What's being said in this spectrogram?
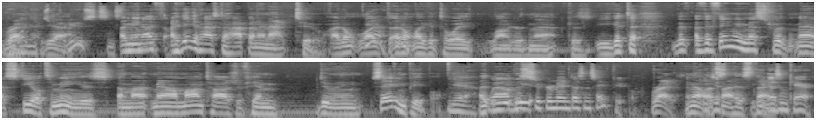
Right. Warner has yeah. produced since. I mean, I, th- I think it has to happen in Act Two. I don't like Yeah, I don't like it to wait longer than that because you get to the the thing we missed with Man of Steel to me is a, mo- a montage of him doing saving people. yeah. I- well, we- this we- Superman doesn't save people. right. No, He that's just- not his thing. He doesn't care.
